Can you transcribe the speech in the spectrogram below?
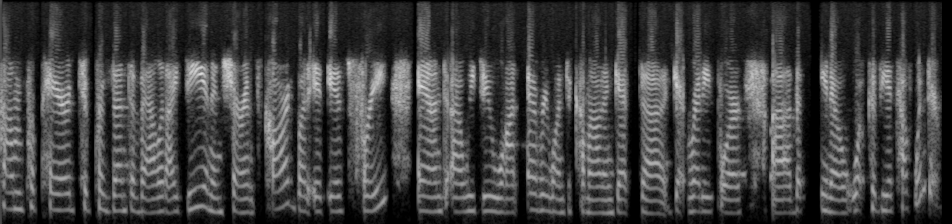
come prepared to present a valid ID and insurance card, but it is free, and uh, we do want everyone to come out and get uh, get ready for the you know what could be a tough winter.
